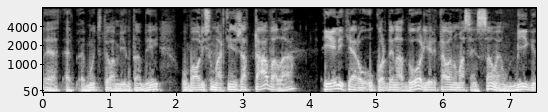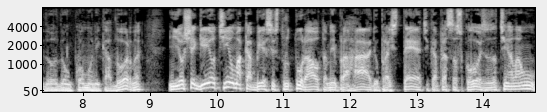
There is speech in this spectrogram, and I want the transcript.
é, é, é muito teu amigo também. O Maurício Martins já estava lá. E ele que era o, coordenador, e ele estava numa ascensão, é um big de um comunicador, né? E eu cheguei, eu tinha uma cabeça estrutural também para rádio, para estética, para essas coisas. Eu tinha lá um,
